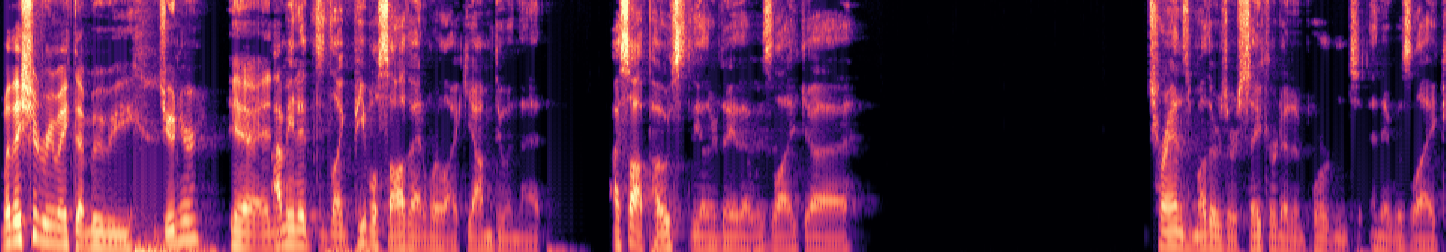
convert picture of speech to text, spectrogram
But they should remake that movie. Junior. Yeah, and I mean, it's like people saw that and were like, "Yeah, I'm doing that." I saw a post the other day that was like, uh, "Trans mothers are sacred and important," and it was like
